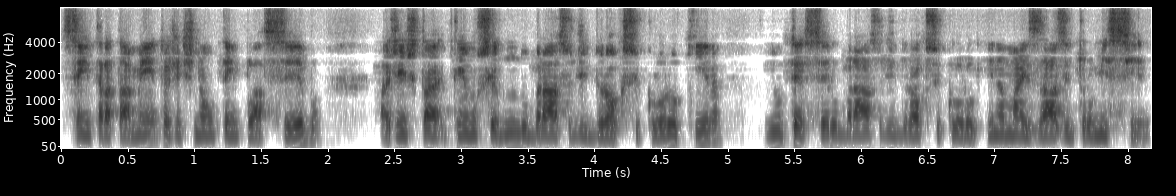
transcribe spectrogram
sem tratamento, a gente não tem placebo. A gente tá, tem um segundo braço de hidroxicloroquina e um terceiro braço de hidroxicloroquina mais azitromicina.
